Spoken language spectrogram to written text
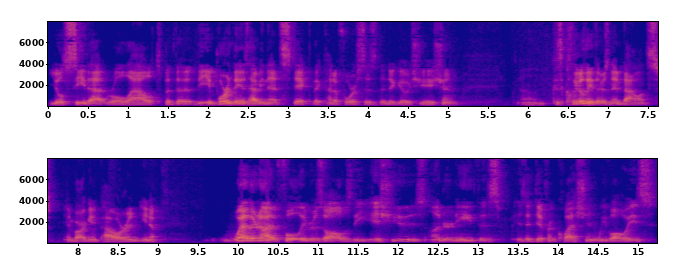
you'll see that roll out. But the, the important thing is having that stick that kind of forces the negotiation. Because um, clearly there's an imbalance in bargaining power. And, you know, whether or not it fully resolves the issues underneath is, is a different question. We've always,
